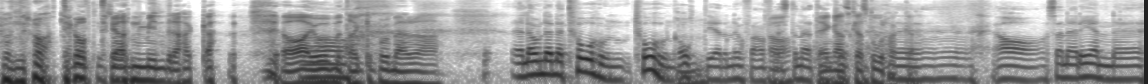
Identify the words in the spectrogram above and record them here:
180 någonting 80 en mindre hacka. Ja, jo Ja. med tanke på de här... Eller om den är 200, 280 Mm. är den nog fan Ja, förresten. här, det är en ganska efter. stor hacka. Eh, ja, sen är det en, eh,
